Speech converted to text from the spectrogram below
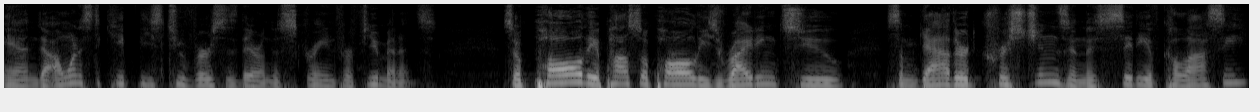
And uh, I want us to keep these two verses there on the screen for a few minutes. So, Paul, the Apostle Paul, he's writing to some gathered Christians in the city of Colossae.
